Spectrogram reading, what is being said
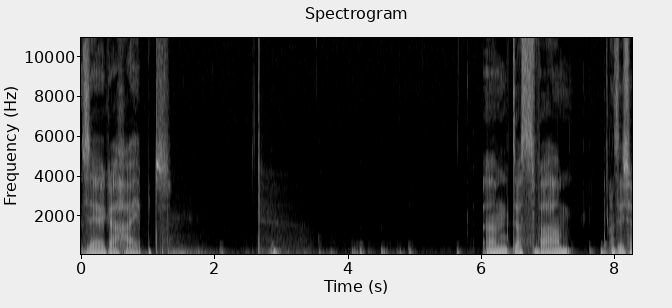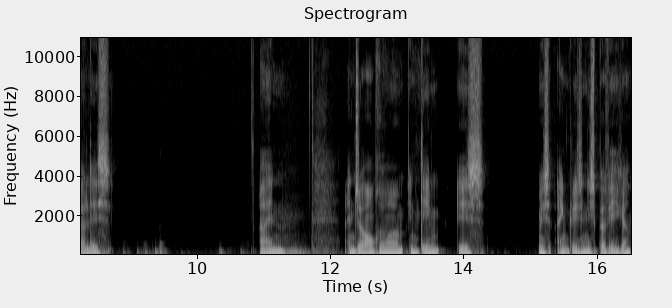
sehr gehypt? Ähm, das war sicherlich ein, ein Genre, in dem ich mich eigentlich nicht bewege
